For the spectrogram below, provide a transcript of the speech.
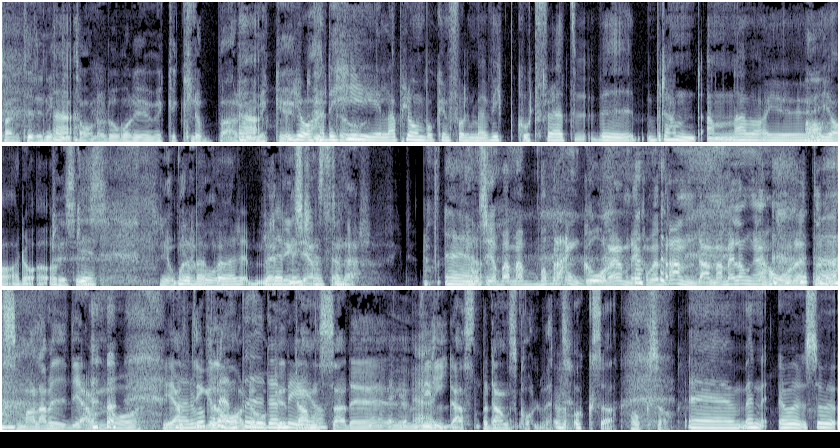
säga. tidigt 90-tal och då var det ju mycket klubbar Ja, och mycket jag ut- hade och- hela plånboken full med VIP-kort för att vi, Brand-Anna var ju Ja, jag då. Och, Precis. Jobbade jobbar på, på räddningstjänsten. där. Eh, Jag jobbar på brandkåren. Det kommer brandarna med långa håret och den smala midjan och är alltid glad och ja. dansade vildast på dansgolvet också. också. Eh, men, så,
